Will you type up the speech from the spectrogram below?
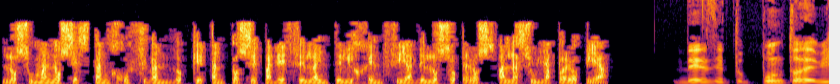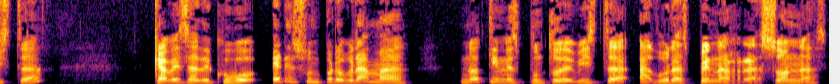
los humanos están juzgando que tanto se parece la inteligencia de los otros a la suya propia. Desde tu punto de vista, cabeza de cubo, eres un programa. No tienes punto de vista, a duras penas razonas.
